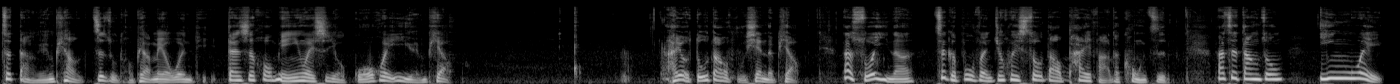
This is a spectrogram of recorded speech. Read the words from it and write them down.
这党员票自主投票没有问题，但是后面因为是有国会议员票，还有都道府县的票，那所以呢，这个部分就会受到派阀的控制。那这当中，因为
